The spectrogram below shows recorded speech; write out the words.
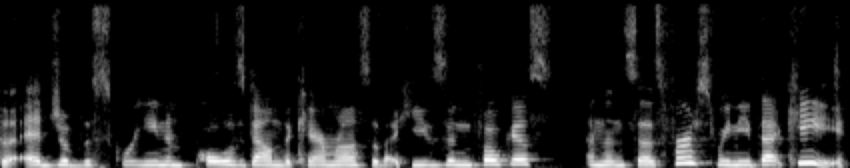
the edge of the screen and pulls down the camera so that he's in focus and then says first we need that key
